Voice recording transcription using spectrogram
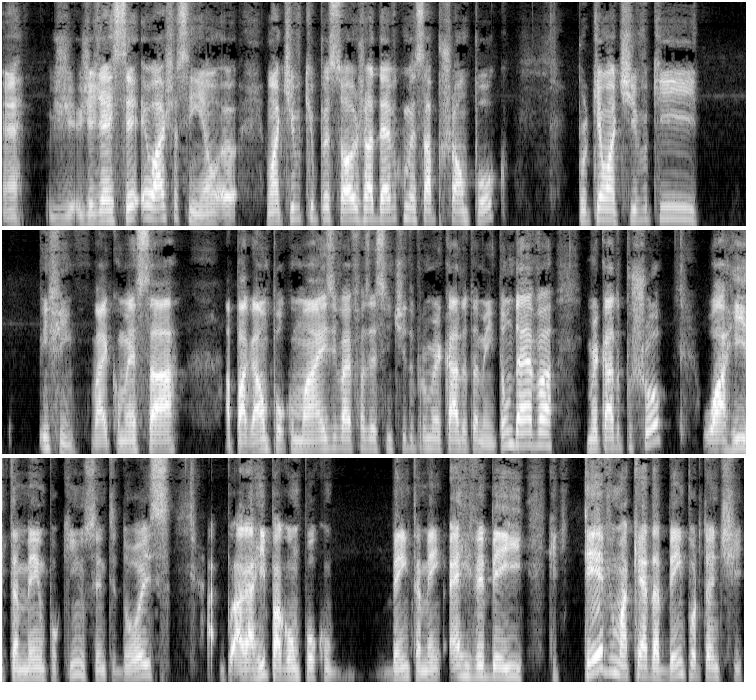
É, o GGRC eu acho assim, é um, é um ativo que o pessoal já deve começar a puxar um pouco, porque é um ativo que, enfim, vai começar a pagar um pouco mais e vai fazer sentido para o mercado também. Então, Deva, o mercado puxou, o Arri também um pouquinho, 102, a Arri pagou um pouco bem também, RVBI, que teve uma queda bem importante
